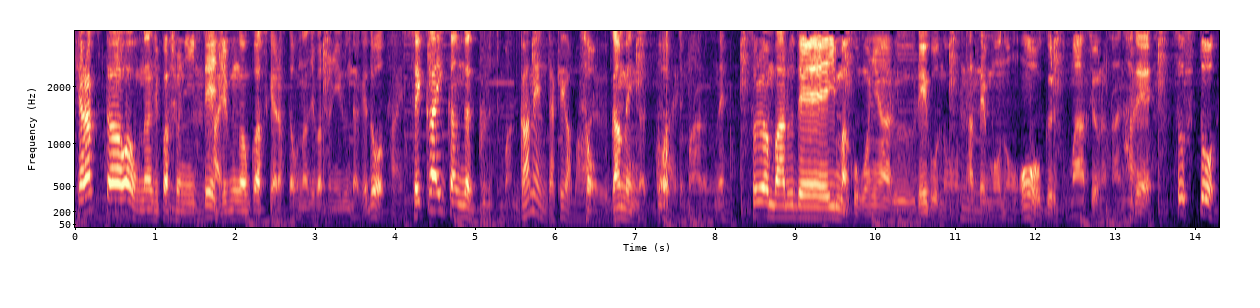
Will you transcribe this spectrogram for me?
キャラクターは同じ場所にいて、自分が動かすキャラクターは同じ場所にいるんだけど、はい。世界観がぐるっと回る。画面だけが回る。そう画面がゴって回るのね、それはまるで今ここにあるレゴの建物をぐるっと回すような感じで、はい。そうすると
